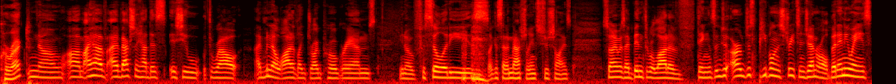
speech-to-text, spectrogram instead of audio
correct? No, um, I have I've actually had this issue throughout. I've been in a lot of like drug programs, you know, facilities. like I said, I'm naturally institutionalized. So, anyways, I've been through a lot of things, and or just people in the streets in general. But, anyways,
